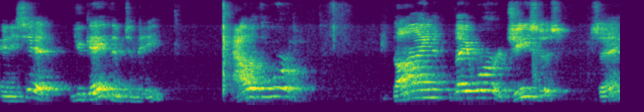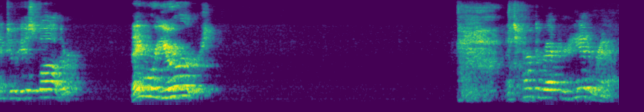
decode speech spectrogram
And he said, You gave them to me out of the world. Thine they were. Jesus saying to his Father, They were yours. That's hard to wrap your head around.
